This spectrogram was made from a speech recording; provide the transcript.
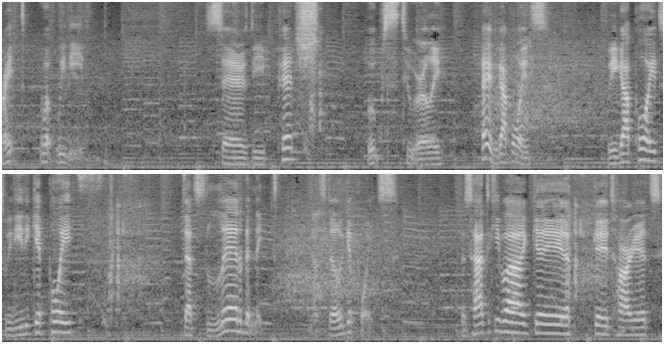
Right what we need. There's the pitch. Oops, too early. Hey, we got points. We got points. We need to get points. That's a little bit late. But still we get points. Just have to keep uh, getting, getting targets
